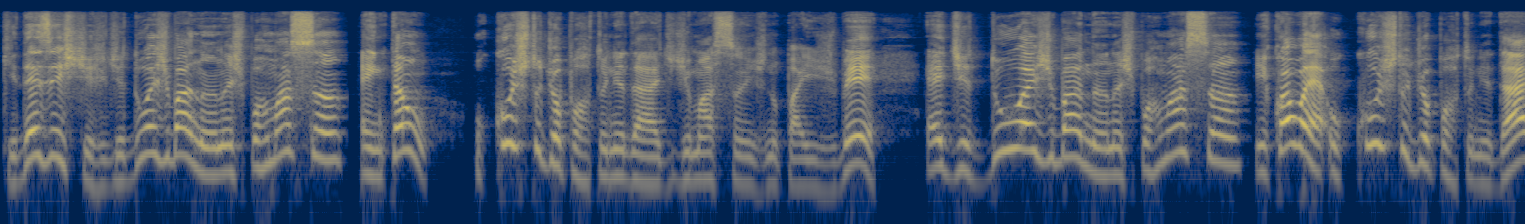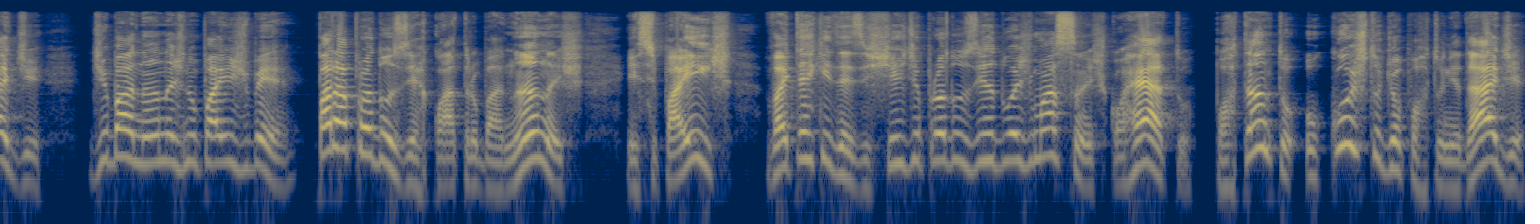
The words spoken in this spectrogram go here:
que desistir de duas bananas por maçã. Então, o custo de oportunidade de maçãs no país B é de duas bananas por maçã. E qual é o custo de oportunidade de bananas no país B? Para produzir quatro bananas, esse país vai ter que desistir de produzir duas maçãs, correto? Portanto, o custo de oportunidade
